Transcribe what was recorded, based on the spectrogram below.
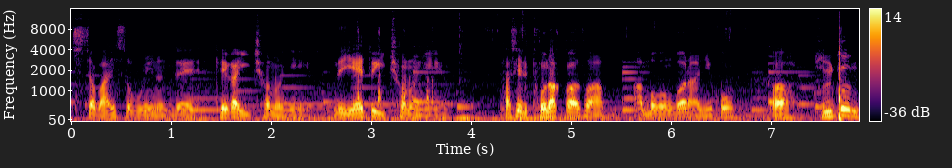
진짜 맛있어 보이는데 걔가 2,000원이에요. 근데 얘도 2,000원이에요. 사실 돈 아까워서 안, 안 먹은 건 아니고. 아 불금.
